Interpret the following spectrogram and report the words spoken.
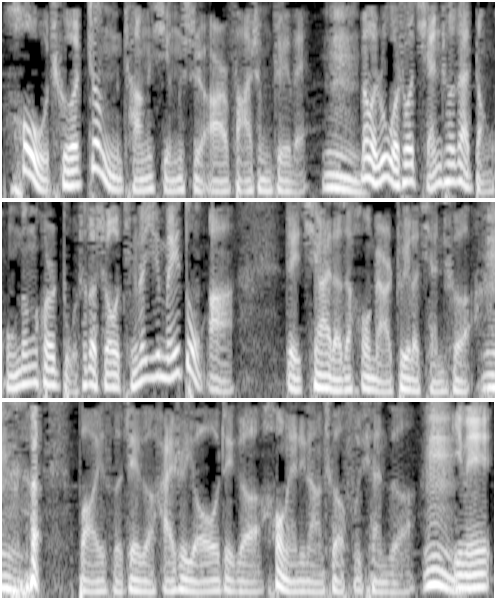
后车正常行驶而发生追尾。嗯那么如果说前车在等红灯或者堵车的时候停着一直没动啊，这亲爱的在后面追了前车，嗯 不好意思，这个还是由这个后面这辆车负全责，嗯因为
